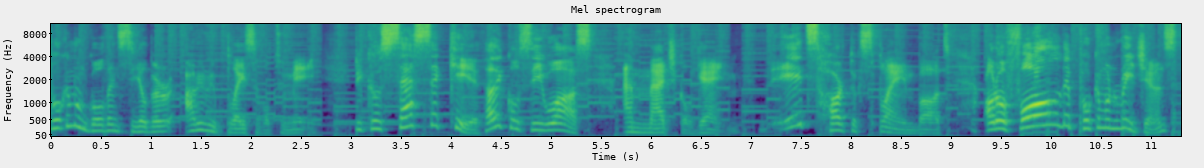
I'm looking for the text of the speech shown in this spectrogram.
Pokemon Gold and Silver are irreplaceable to me, because as a kid, Adequacy was a magical game. It's hard to explain, but out of all the Pokemon regions,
